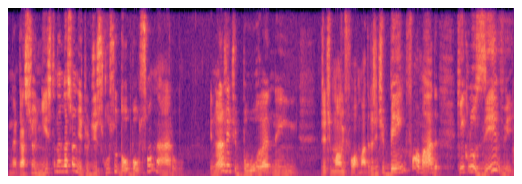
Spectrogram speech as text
Negacionista, negacionista. O discurso do Bolsonaro. E não era gente burra, nem gente mal informada, era gente bem informada. Que inclusive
